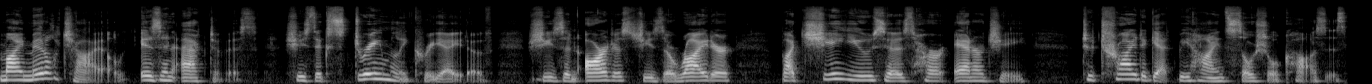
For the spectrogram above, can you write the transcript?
My middle child is an activist. She's extremely creative. She's an artist, she's a writer, but she uses her energy to try to get behind social causes,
